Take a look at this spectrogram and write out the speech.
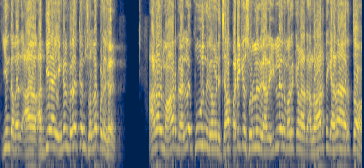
இந்த அத்தியாயங்கள் விளக்கம் சொல்லப்படுகிறது. ஆனால் மாறு நல்ல கூர்ந்து கவனிச்சா படிக்க சொல்லுது. அதை இல்லைன்னு மறுக்கலாது. அந்த வார்த்தைக்கு அதான் அர்த்தம்.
